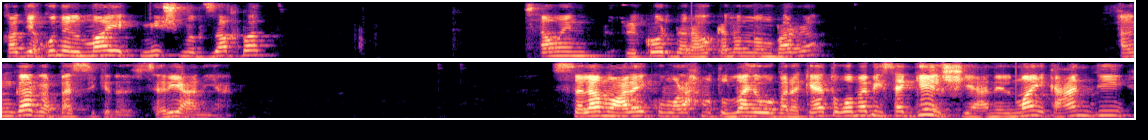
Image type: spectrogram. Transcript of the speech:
قد يكون المايك مش متظبط. sound recorder اهو كمان من بره. هنجرب بس كده سريعا يعني. السلام عليكم ورحمة الله وبركاته. وما بيسجلش يعني المايك عندي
